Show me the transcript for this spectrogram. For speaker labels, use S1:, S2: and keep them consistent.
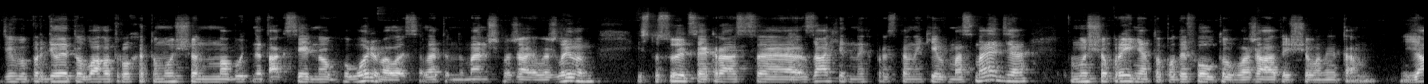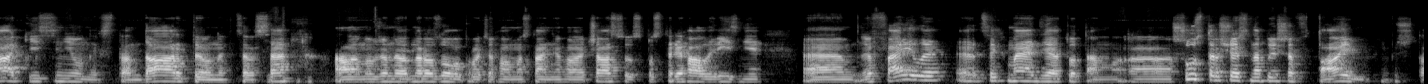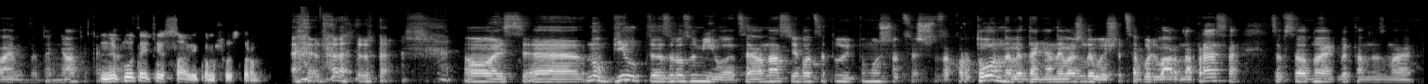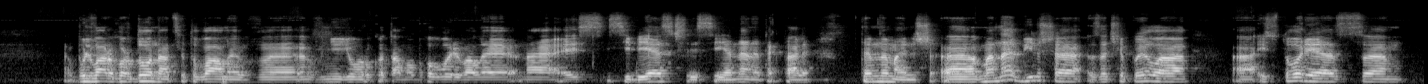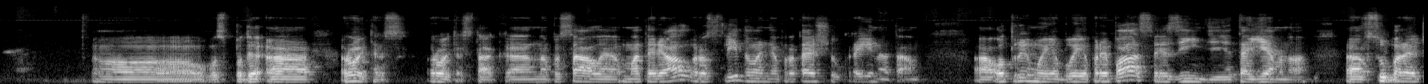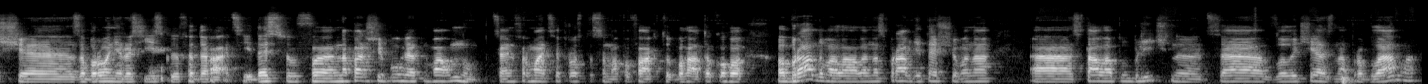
S1: хотів би приділити увагу трохи тому, що, мабуть, не так сильно обговорювалося, але тим не менш вважаю важливим і стосується якраз е, західних представників мас-медіа, тому що прийнято по дефолту вважати, що вони там якісні, у них стандарти, у них це все. Але ми вже неодноразово протягом останнього часу спостерігали різні фейли е, цих медіа. То там е, Шустер щось напише в Тайм, Тайм, видання таке.
S2: Не плутайте з Савіком Шустером.
S1: Ось е, ну білд зрозуміло. Це у нас його цитують, тому що це ж закордонне видання. Неважливо, що це бульварна преса. Це все одно, якби там не знаю. Бульвар Гордона цитували в, в Нью-Йорку, там обговорювали на CBS чи CNN і так далі. Тим не менш, е, мене більше зачепила е, історія з е, о, господи, е, Reuters. Reuters так написали матеріал розслідування про те, що Україна там отримує боєприпаси з Індії таємно всупереч е, забороні Російської Федерації. Десь в на перший погляд, ну ця інформація просто сама по факту багато кого обрадувала, але насправді те, що вона е, стала публічною, це величезна проблема.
